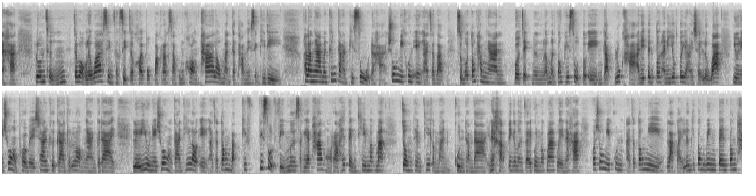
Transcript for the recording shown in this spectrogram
นะคะ รวมถึงจะบอกเลยว่าสิ่งศักดิ์สิทธิ์จะคอยปกปักรักษาคุ้มครอง ถ้าเราหมั่นกระทำในสิ่งที่ดี พลังงานมันขึ้นการพิสูจน์อะค่ะช่วงงนี้คุณเองอาจจะแบบสมมติต้องทำงานโปรเจกต์หนึ่งแล้วเหมือนต้องพิสูจน์ตัวเองกับลูกค้า อันนี้เป็นต้นอันนี้ยกตัวอย่างเฉยหรือว่าอยู่ในช่วงของ probation คือการทดลองงานก็ได้ หรืออยู่ในช่วงของการที่เราเองอาจจะต้องแบบพพิสูจน์ฝีมือศักยภาพของเราให้เต็มที่มากๆจงเต็มที่กับมันคุณทำได้นะคะเป็นกำลังใจให้คุณมากๆเลยนะคะ เพราะช่วงนี้คุณอาจจะต้องมีหลากหลายเรื่องที่ต้องวิ่งเต้นต้องท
